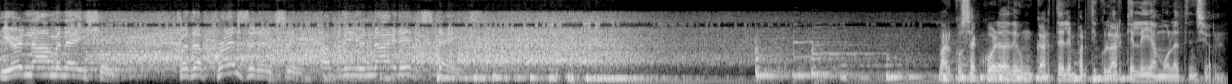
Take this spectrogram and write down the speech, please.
your nomination for the presidency of the United States. Marco se acuerda de un cartel en particular que le llamó la atención.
